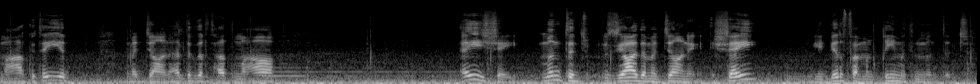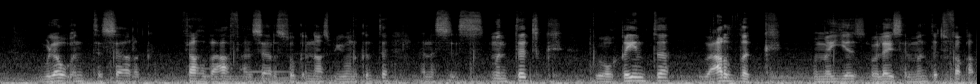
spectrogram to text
معاه كتيب مجاني؟ هل تقدر تحط معاه أي شيء؟ منتج زيادة مجاني. شيء اللي بيرفع من قيمة المنتج. ولو أنت سعرك ثلاث أضعاف عن سعر السوق الناس بيجونك أنت لأن منتجك وقيمته وعرضك مميز وليس المنتج فقط.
